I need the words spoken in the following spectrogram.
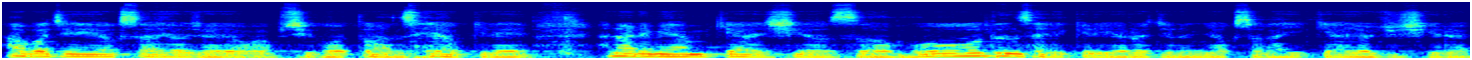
아버지의 역사하여 주옵시고 또한 새역길에 하나님이 함께 하시어서 모든 새역길에 열어지 는 역사가 있게 하여 주시기를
